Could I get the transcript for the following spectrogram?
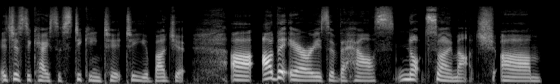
It's just a case of sticking to, to your budget. Uh, other areas of the house, not so much. Um,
